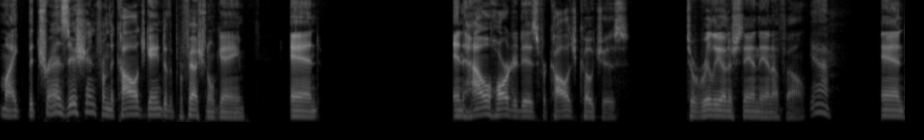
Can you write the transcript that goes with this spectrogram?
Mike: the transition from the college game to the professional game, and and how hard it is for college coaches to really understand the NFL, Yeah. and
